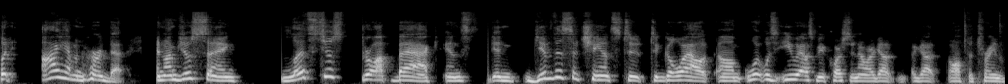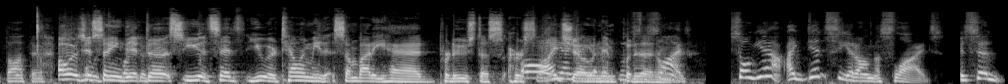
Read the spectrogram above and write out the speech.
But I haven't heard that, and I'm just saying let's just drop back and and give this a chance to to go out. Um, what was you asked me a question? Now I got I got off the train of thought there. Oh, I was what just was saying that uh, so you had said you were telling me that somebody had produced a, her oh, slideshow yeah, yeah, yeah, and then put it the on. So yeah, I did see it on the slides. It said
